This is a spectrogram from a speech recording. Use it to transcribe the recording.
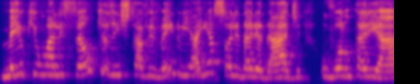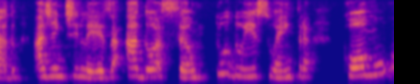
Meio que uma lição que a gente está vivendo, e aí a solidariedade, o voluntariado, a gentileza, a doação, tudo isso entra como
